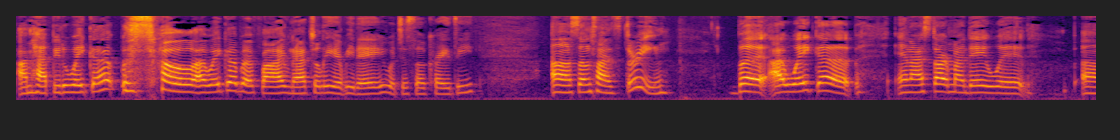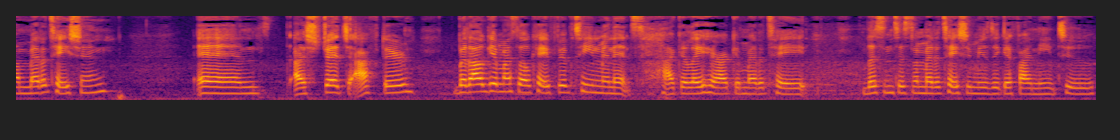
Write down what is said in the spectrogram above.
I'm happy to wake up. So I wake up at five naturally every day, which is so crazy. Uh, sometimes three, but I wake up and I start my day with um, meditation and I stretch after. But I'll give myself, okay, 15 minutes. I can lay here, I can meditate, listen to some meditation music if I need to,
